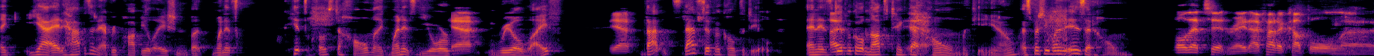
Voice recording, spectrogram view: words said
like yeah, it happens in every population, but when it's hits close to home, like when it's your Yeah, real life, yeah, that's that's difficult to deal with, and it's I- difficult not to take yeah. that home with you, you know, especially when it is at home. Well, that's it, right? I've had a couple, uh,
